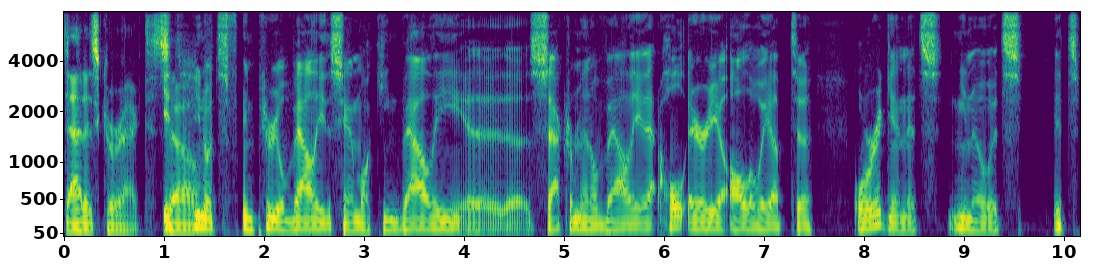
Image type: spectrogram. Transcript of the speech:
That is correct. It's, So you know, it's Imperial Valley, the San Joaquin Valley, uh, Sacramento Valley, that whole area, all the way up to Oregon. It's you know, it's it's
